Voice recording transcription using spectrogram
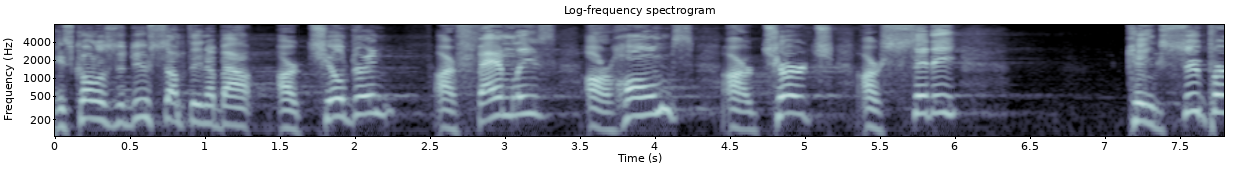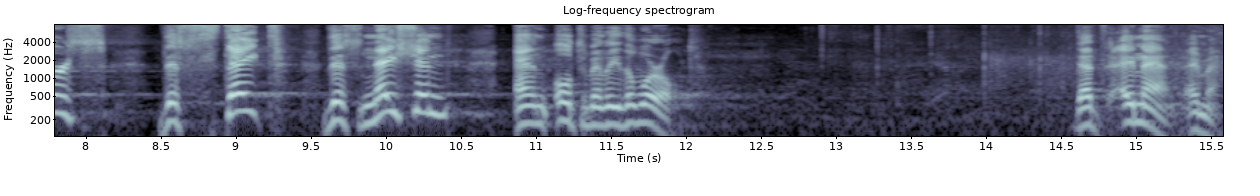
He's called us to do something about our children, our families, our homes, our church, our city, King Soopers, this state, this nation, and ultimately the world. That's amen. Amen.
